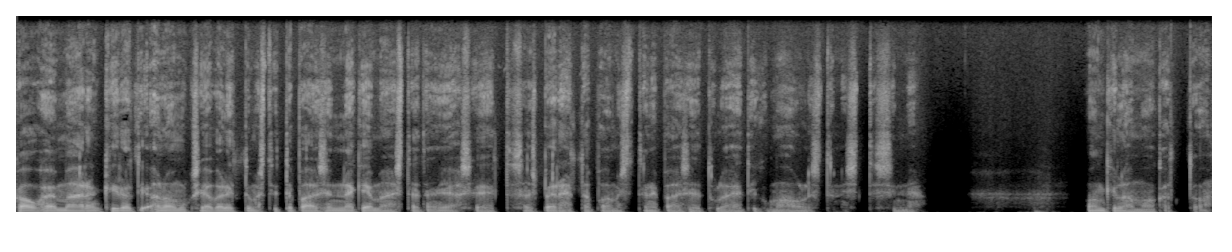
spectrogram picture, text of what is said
kauhean määrän kirjoitin anomuksia välittömästi, että pääsen näkemään sitä. Ja se, että saisi perhetapaamista, niin pääsee tulee heti kun mahdollista, niin sitten sinne vankilaan mua katsoa.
